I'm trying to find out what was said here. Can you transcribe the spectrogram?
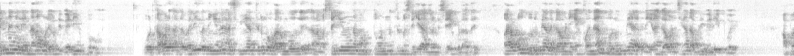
எண்ணங்கள் என்னன்னா உங்களை விட்டு வெளியே போகுது. ஒரு தவறு அந்த வெளியே வந்தீங்க என்ன திரும்ப வரும்போது அதை நம்ம செய்யணும்னு நமக்கு தோணும் திரும்ப செய்ய சொல்லி செய்யக்கூடாது. வரும்போது பொறுமையாக அதை கவனிங்க. கொஞ்ச நேரம் பொறுமையாக இருந்தீங்கன்னா கவனிச்சிங்கன்னா அது அப்படியே வெளியே போயிடும். அப்போ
